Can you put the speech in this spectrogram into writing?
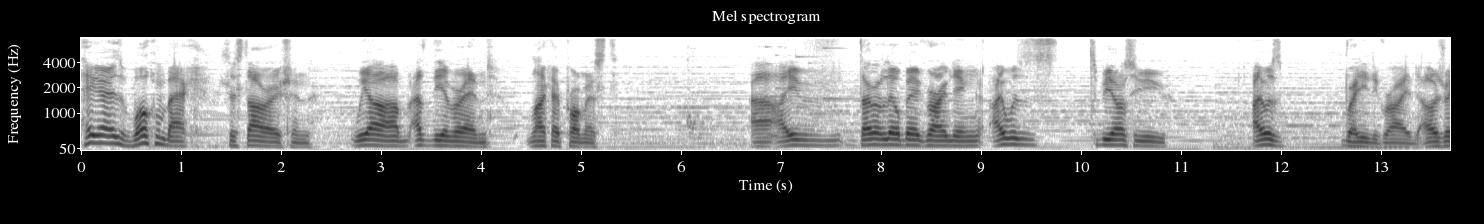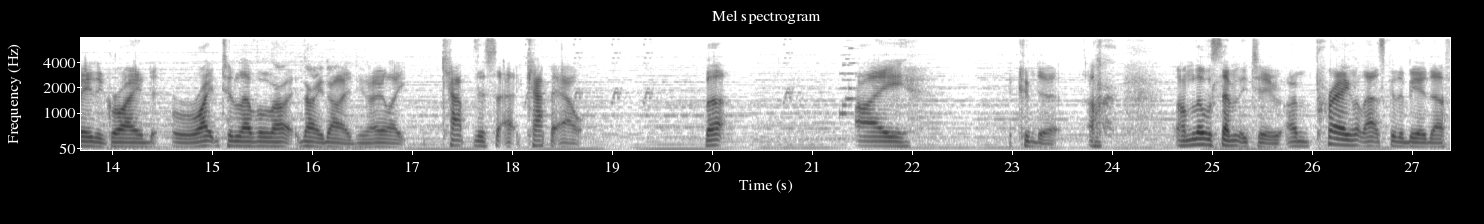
Hey guys, welcome back to Star Ocean. We are at the other end, like I promised. Uh, I've done a little bit of grinding. I was, to be honest with you, I was ready to grind. I was ready to grind right to level 99, you know, like cap this, uh, cap it out. But I couldn't do it. I'm level 72. I'm praying that that's going to be enough.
